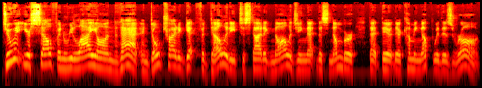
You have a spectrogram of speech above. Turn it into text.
do it yourself and rely on that and don't try to get fidelity to start acknowledging that this number that they're they're coming up with is wrong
